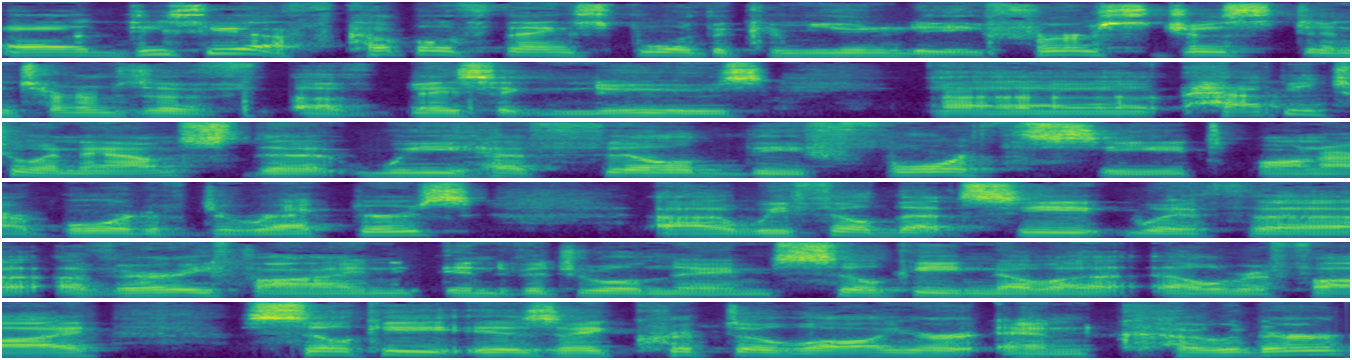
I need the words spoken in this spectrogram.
Uh, DCF, couple of things for the community. First, just in terms of, of basic news, uh, happy to announce that we have filled the fourth seat on our board of directors. Uh, we filled that seat with uh, a very fine individual named Silky Noah El Rifai. Silke is a crypto lawyer and coder.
